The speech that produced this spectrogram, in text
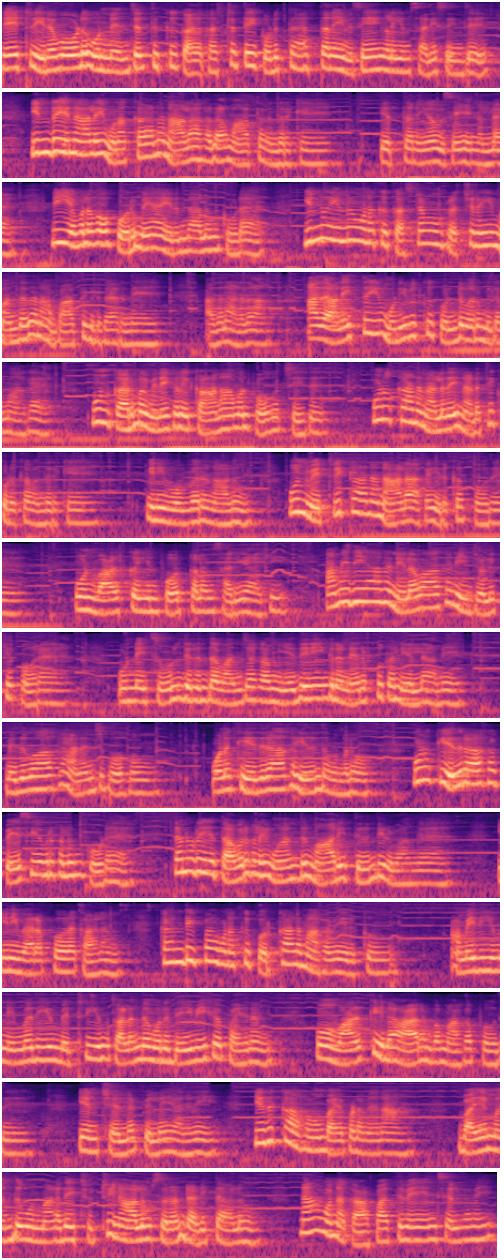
நேற்று இரவோடு உன் நெஞ்சத்துக்கு க கஷ்டத்தை கொடுத்த அத்தனை விஷயங்களையும் சரி செஞ்சு இன்றைய நாளை உனக்கான நாளாக தான் மாற்ற வந்திருக்கேன். எத்தனையோ விஷயங்கள்ல நீ எவ்வளவோ பொறுமையாக இருந்தாலும் கூட இன்னும் இன்னும் உனக்கு கஷ்டமும் பிரச்சனையும் வந்ததை நான் பார்த்துக்கிட்டு தான் இருந்தேன். அதனால தான் அது அனைத்தையும் முடிவுக்கு கொண்டு வரும் விதமாக உன் கர்ம வினைகளை காணாமல் போகச் செய்து உனக்கான நல்லதை நடத்தி கொடுக்க வந்திருக்கேன். இனி ஒவ்வொரு நாளும் உன் வெற்றிக்கான நாளாக இருக்கப்போது. உன் வாழ்க்கையின் போர்க்களம் சரியாகி அமைதியான நிலவாக நீ ஜொலிக்க போற. உன்னை சூழ்ந்திருந்த வஞ்சகம் எதிரிங்கிற நெருப்புகள் எல்லாமே மெதுவாக அணைஞ்சு போகும். உனக்கு எதிராக இருந்தவங்களும் உனக்கு எதிராக பேசியவர்களும் கூட தன்னுடைய தவறுகளை உணர்ந்து மாறி திருந்திடுவாங்க. இனி வரப்போகிற காலம் கண்டிப்பாக உனக்கு பொற்காலமாகவே இருக்கும். அமைதியும் நிம்மதியும் வெற்றியும் கலந்த ஒரு தெய்வீக பயணம் உன் வாழ்க்கையில் ஆரம்பமாக போகுது. என் செல்ல பிள்ளையானே எதுக்காகவும் பயப்பட வேணாம். பயம் வந்து உன் மனதை சுற்றினாலும் சுரண்டடித்தாலும் நான் உன்னை காப்பாற்றுவேன் செல்வமே.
